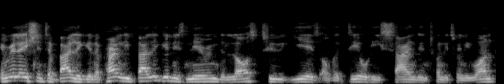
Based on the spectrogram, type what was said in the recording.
In relation to Balogun, apparently Balogun is nearing the last two years of a deal he signed in 2021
